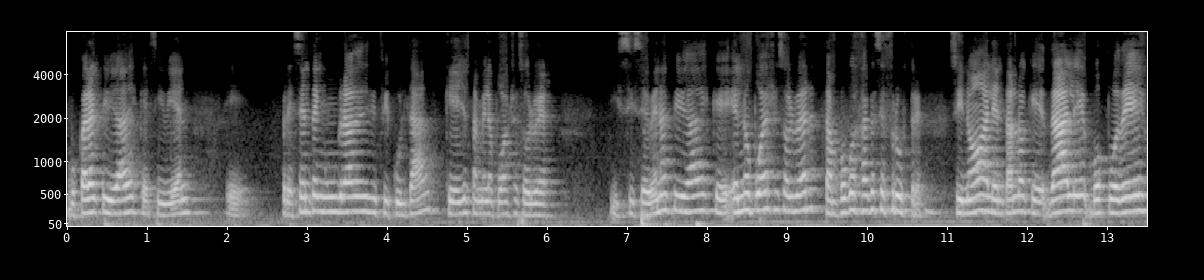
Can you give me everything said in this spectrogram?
buscar actividades que si bien eh, presenten un grado de dificultad, que ellos también la puedan resolver. Y si se ven actividades que él no puede resolver, tampoco dejar que se frustre, sino alentarlo a que dale, vos podés,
